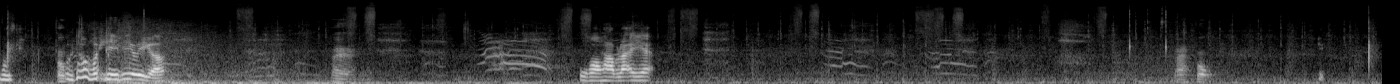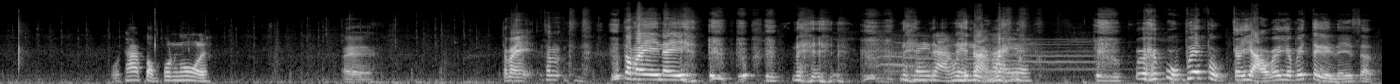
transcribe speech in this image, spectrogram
มึงปุ๊บมึงต้องไปทีเดียวอีกเหรอเออกูขอพับแล้วไอ้เหี้ยมาปุ๊บกูท่าตบพ่นโง่เลย เออทำไมทำทำไมใน ในในหนังในหนังในไงปลุกเพื่อนปลุกกระเหยาไม่ยังไม่ตื่นเลยไอ้สัตว์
